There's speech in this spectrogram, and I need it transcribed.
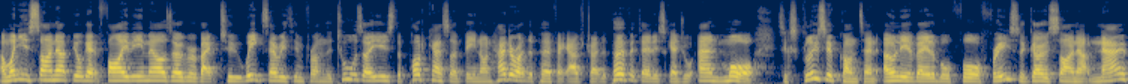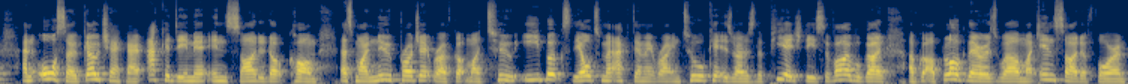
And when you sign up, you'll get five emails over about two weeks. Everything from the tools I use, the podcasts I've been on, how to write the perfect abstract, the perfect daily schedule, and more. It's exclusive content only available for free, so go sign up now. And also go check out academiainsider.com. That's my new project where I've got my two ebooks, the Ultimate Academic Writing Toolkit, as well as the PhD Survival Guide. I've got a blog there as well, my insider forum.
